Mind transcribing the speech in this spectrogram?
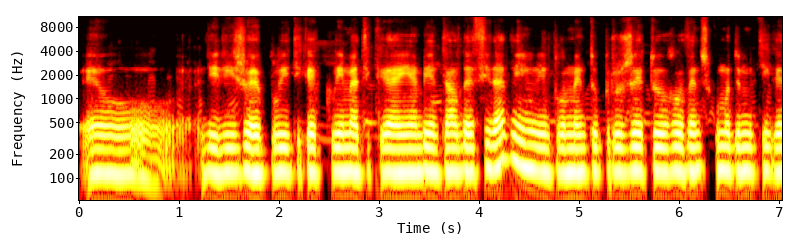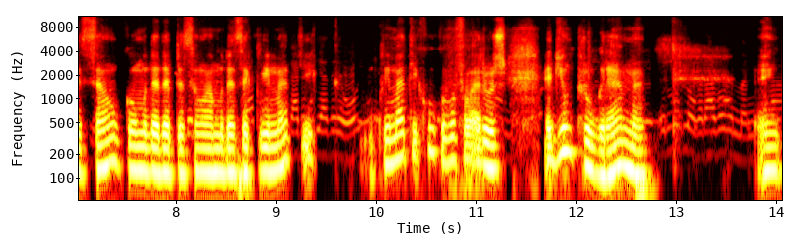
Eu dirijo a política climática e ambiental da cidade e implemento projetos relevantes como de mitigação, como de adaptação à mudança climática climático. O que eu vou falar hoje é de um programa em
